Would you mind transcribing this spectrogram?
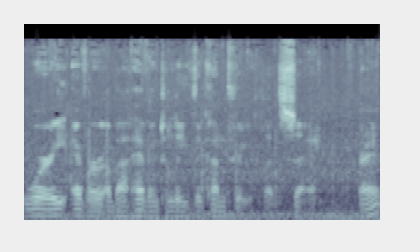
worry ever about having to leave the country, let's say, right?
